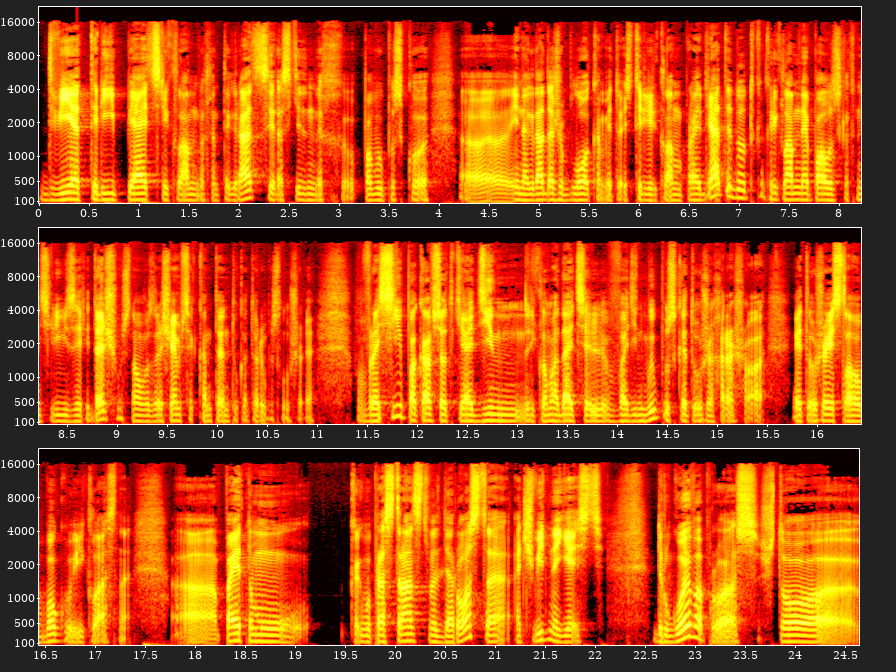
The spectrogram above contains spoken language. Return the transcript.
2, 3, 5 рекламных интеграций, раскиданных по выпуску, э, иногда даже блоками. То есть три рекламы подряд идут, как рекламная пауза, как на телевизоре. Дальше мы снова возвращаемся к контенту, который мы слушали. В России пока все-таки один рекламодатель в один выпуск, это уже хорошо. Это уже и слава богу, и классно. А, поэтому как бы пространство для роста, очевидно, есть. Другой вопрос, что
